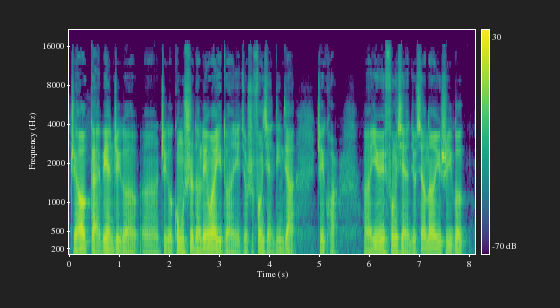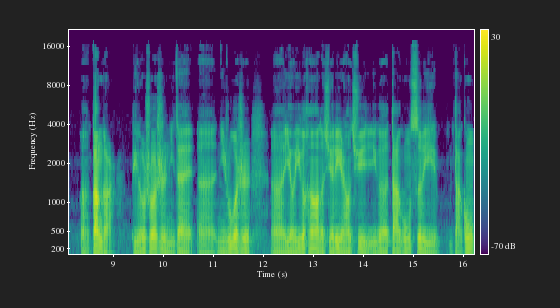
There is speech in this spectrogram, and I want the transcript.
只要改变这个，呃，这个公式的另外一端，也就是风险定价这块儿，呃，因为风险就相当于是一个，呃，杠杆儿。比如说是你在，呃，你如果是，呃，有一个很好的学历，然后去一个大公司里打工，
